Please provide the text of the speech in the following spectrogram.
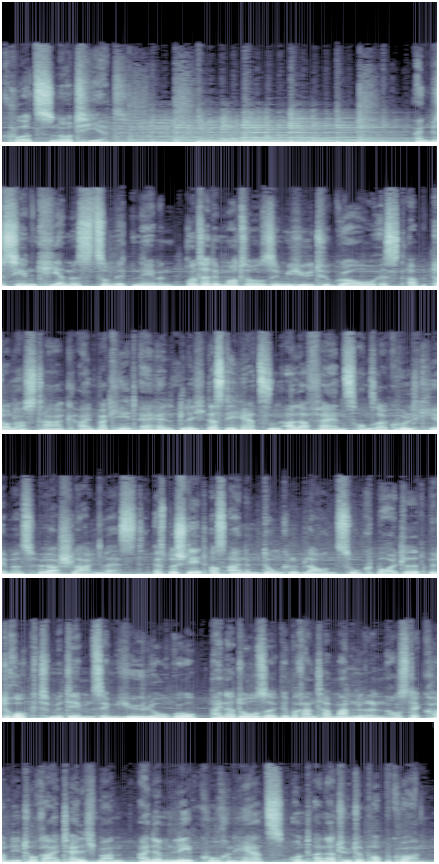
Kurz notiert. Ein bisschen Kirmes zum Mitnehmen. Unter dem Motto Simu to Go ist ab Donnerstag ein Paket erhältlich, das die Herzen aller Fans unserer Kultkirmes höher schlagen lässt. Es besteht aus einem dunkelblauen Zugbeutel, bedruckt mit dem Simu-Logo, einer Dose gebrannter Mandeln aus der Konditorei Telchmann, einem Lebkuchenherz und einer Tüte Popcorn.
